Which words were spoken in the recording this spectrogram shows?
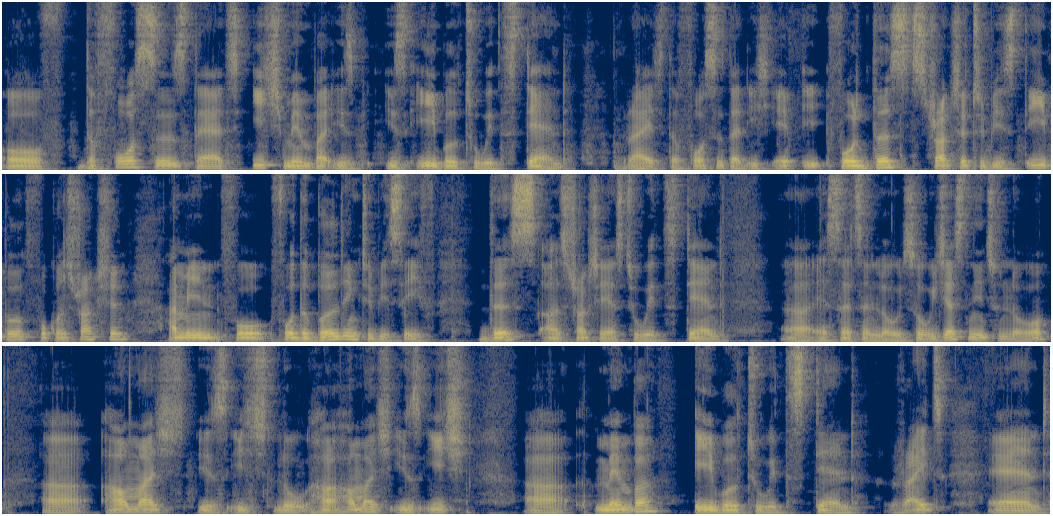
of the forces that each member is is able to withstand right? The forces that each for this structure to be stable for construction i mean for for the building to be safe this uh, structure has to withstand uh, a certain load. So we just need to know uh, how much is each load how, how much is each uh, member able to withstand right? And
